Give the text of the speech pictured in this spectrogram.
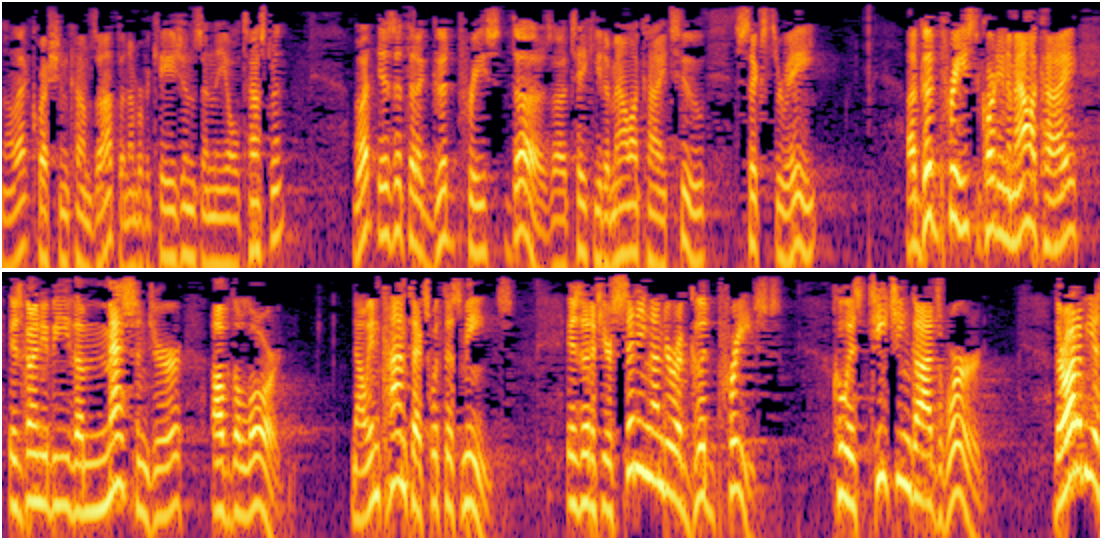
Now, that question comes up a number of occasions in the Old Testament. What is it that a good priest does? I'll take you to Malachi 2 6 through 8. A good priest, according to Malachi, is going to be the messenger of the Lord. Now, in context, what this means is that if you're sitting under a good priest who is teaching God's Word, there ought to be a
